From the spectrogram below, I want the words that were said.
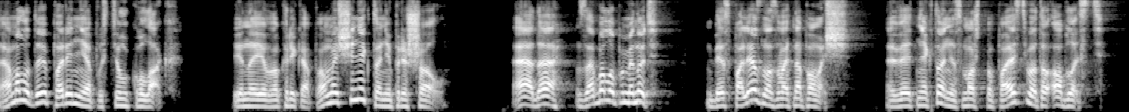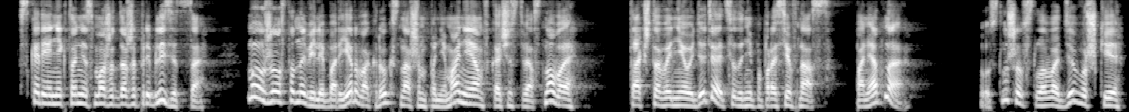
а молодой парень не опустил кулак. И на его крик о помощи никто не пришел. А, да, забыл упомянуть. Бесполезно звать на помощь. Ведь никто не сможет попасть в эту область. Скорее, никто не сможет даже приблизиться. Мы уже установили барьер вокруг с нашим пониманием в качестве основы, так что вы не уйдете отсюда, не попросив нас. Понятно?» Услышав слова девушки,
